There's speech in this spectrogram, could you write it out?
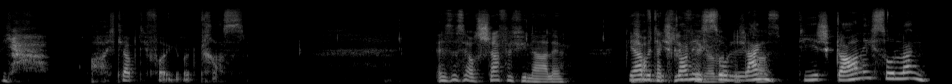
Ja. Oh, ich glaube, die Folge wird krass. Es ist ja auch das Staffelfinale. Ich ja, aber die ist gar nicht so lang. krass. Die ist gar nicht so lang.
